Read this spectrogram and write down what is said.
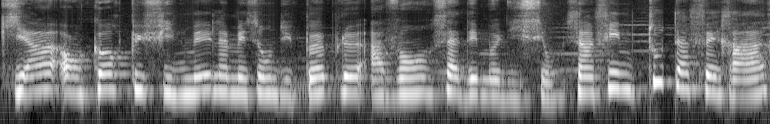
qui a encore pu filmer la maison du peuple avant sa démolition. C'est un film tout à fait rare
